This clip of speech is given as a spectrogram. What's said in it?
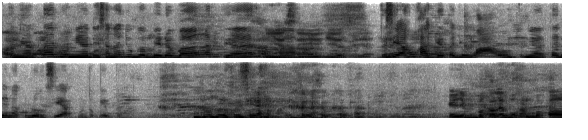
ternyata dunia di sana juga beda banget ya sama Iya sih, iya sih. terus ya aku kaget aja wow ternyata dan aku belum siap untuk itu belum siap Kayaknya bekalnya bukan bekal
